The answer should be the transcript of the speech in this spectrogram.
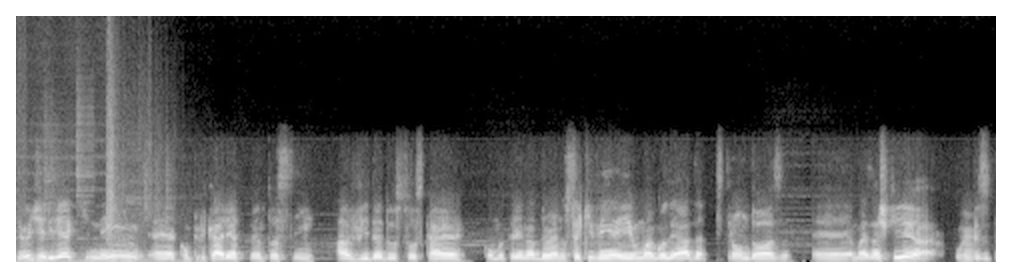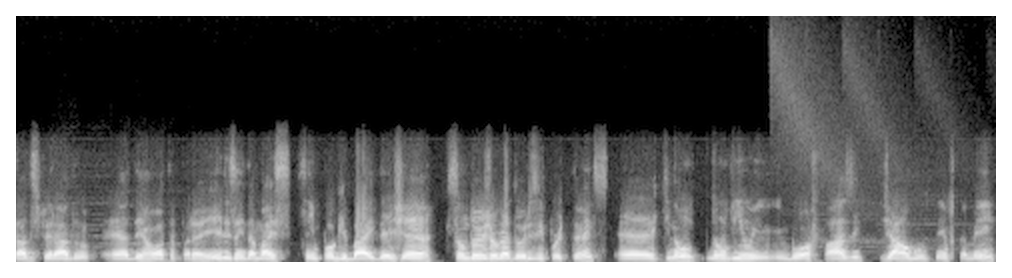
Eu diria que nem é, complicaria tanto assim a vida do Soscaer como treinador. Não sei que venha aí uma goleada estrondosa. É, mas acho que o resultado esperado é a derrota para eles, ainda mais sem Pogba e De Gea, que são dois jogadores importantes é, que não, não vinham em, em, boa fase já há algum tempo também,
